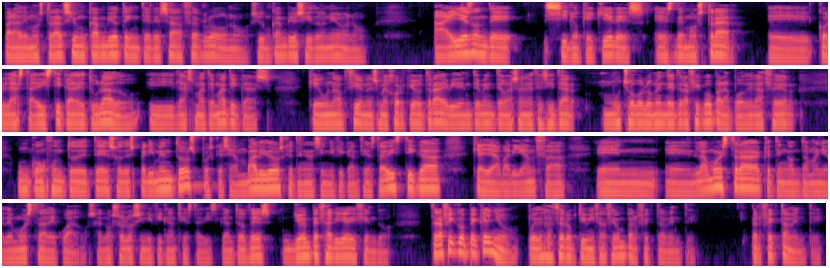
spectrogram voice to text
para demostrar si un cambio te interesa hacerlo o no, si un cambio es idóneo o no. Ahí es donde si lo que quieres es demostrar eh, con la estadística de tu lado y las matemáticas que una opción es mejor que otra, evidentemente vas a necesitar mucho volumen de tráfico para poder hacer un conjunto de test o de experimentos pues que sean válidos, que tengan significancia estadística, que haya varianza en, la muestra, que tenga un tamaño de muestra adecuado, o sea, no solo significancia estadística. Entonces, yo empezaría diciendo, tráfico pequeño, puedes hacer optimización perfectamente, perfectamente.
